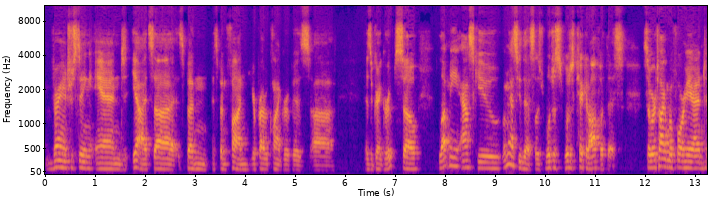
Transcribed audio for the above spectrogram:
very interesting, and yeah, it's uh, it's been it's been fun. Your private client group is uh, is a great group. So, let me ask you. Let me ask you this. Let's, we'll just we'll just kick it off with this. So we are talking beforehand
